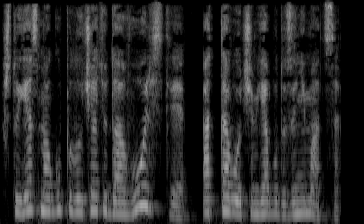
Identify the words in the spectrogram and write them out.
что я смогу получать удовольствие от того, чем я буду заниматься.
